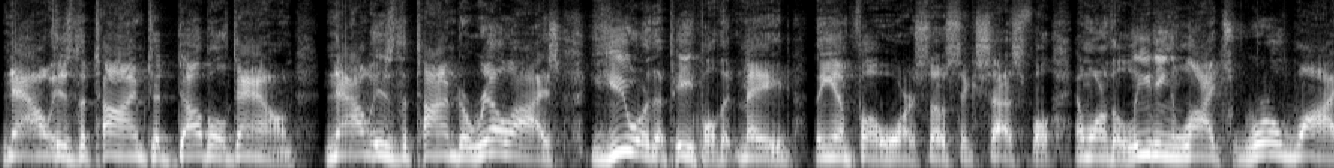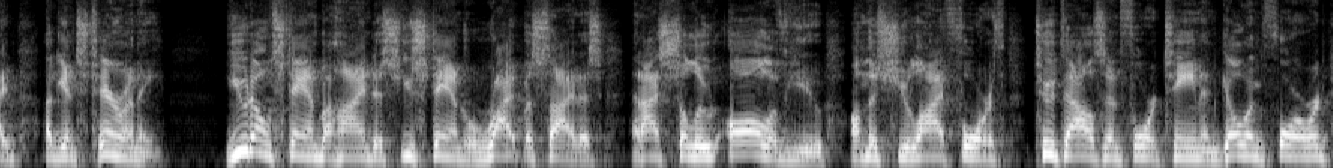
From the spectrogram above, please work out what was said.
Now is the time to double down. Now is the time to realize you are the people that made the info war so successful and one of the leading lights worldwide against tyranny. You don't stand behind us, you stand right beside us. And I salute all of you on this July 4th, 2014, and going forward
